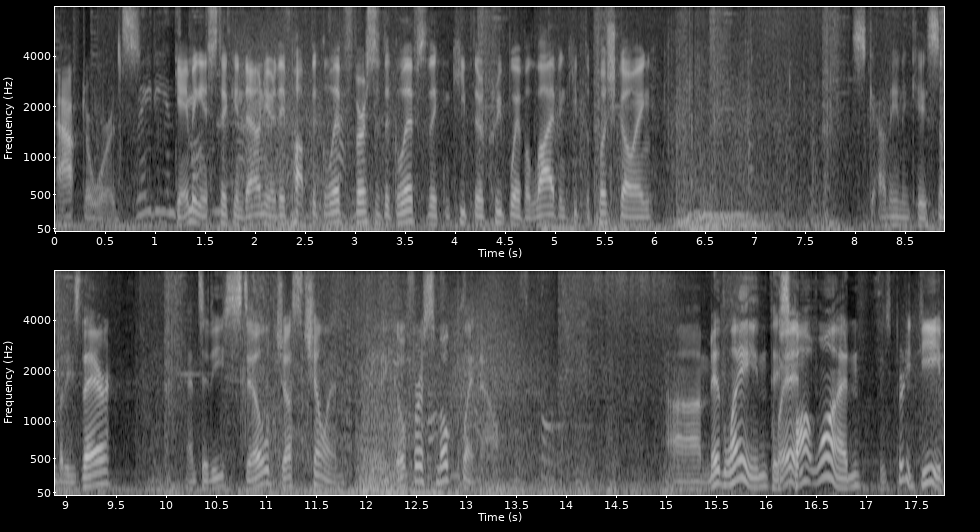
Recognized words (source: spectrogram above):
afterwards. Gaming is sticking down here. They pop the glyph versus the glyph so they can keep their creep wave alive and keep the push going. Scouting in case somebody's there. Entity still just chilling. They go for a smoke play now. Uh, mid lane, they Quinn. spot one. He's pretty deep.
